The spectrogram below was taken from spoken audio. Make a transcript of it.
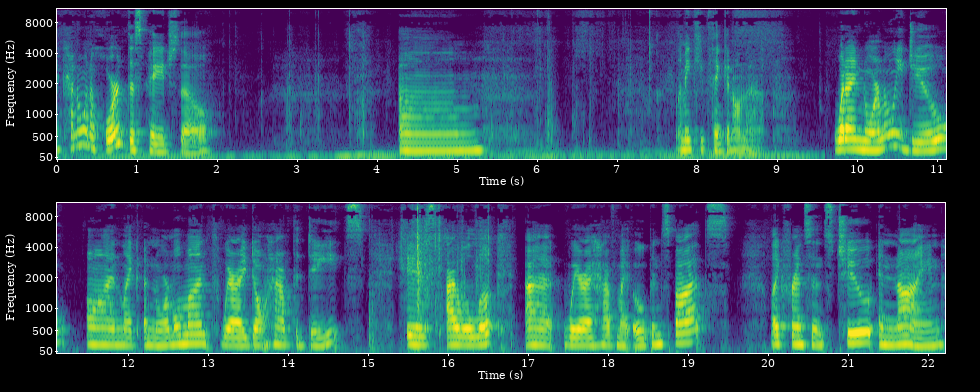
I kind of want to hoard this page though. Um, let me keep thinking on that. What I normally do on like a normal month where I don't have the dates is I will look at where I have my open spots. Like for instance, two and nine,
